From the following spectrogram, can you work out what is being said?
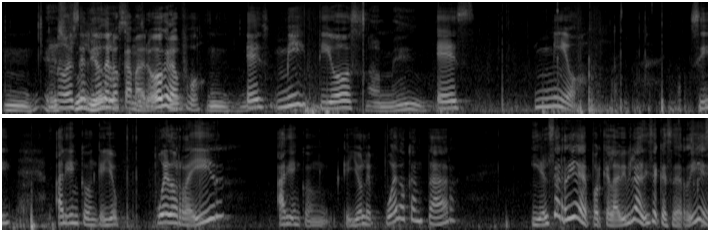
Mm, no es el Dios, de los camarógrafos. Es mi Dios. Amén. Es mío. ¿Sí? Alguien con que yo puedo reír, alguien con que yo le puedo cantar y él se ríe, porque la Biblia dice que se ríe.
